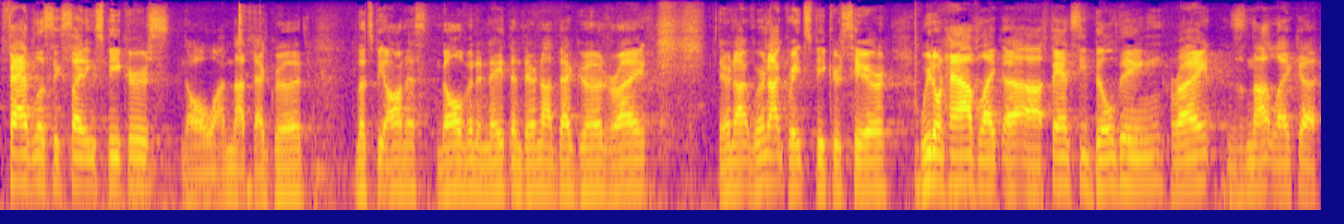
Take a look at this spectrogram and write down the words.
fabulous, exciting speakers. No, I'm not that good. Let's be honest. Melvin and Nathan, they're not that good, right? They're not, we're not great speakers here. We don't have like a, a fancy building, right? This is not like a,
